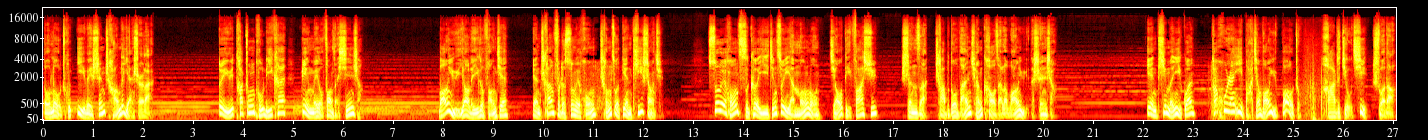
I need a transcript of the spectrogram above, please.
都露出意味深长的眼神来。对于他中途离开，并没有放在心上。王宇要了一个房间，便搀扶着孙卫红乘坐电梯上去。孙卫红此刻已经醉眼朦胧，脚底发虚，身子差不多完全靠在了王宇的身上。电梯门一关，他忽然一把将王宇抱住，哈着酒气说道：“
